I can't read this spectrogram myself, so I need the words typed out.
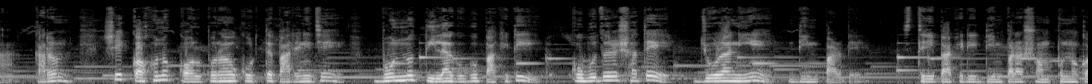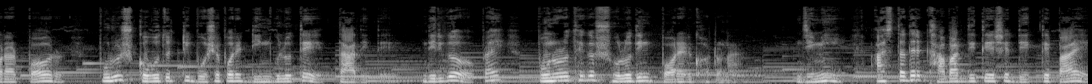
না, কারণ সে কখনো কল্পনাও করতে পারেনি যে বন্য তিলাগুগু পাখিটি কবুতরের সাথে জোড়া নিয়ে ডিম পারবে স্ত্রী পাখিটি ডিম পাড়া সম্পূর্ণ করার পর পুরুষ কবুতরটি বসে পড়ে ডিমগুলোতে তা দিতে। দীর্ঘ প্রায় পনেরো থেকে ষোলো দিন পরের ঘটনা। জিমি, আজ তাদের খাবার দিতে এসে দেখতে পায়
